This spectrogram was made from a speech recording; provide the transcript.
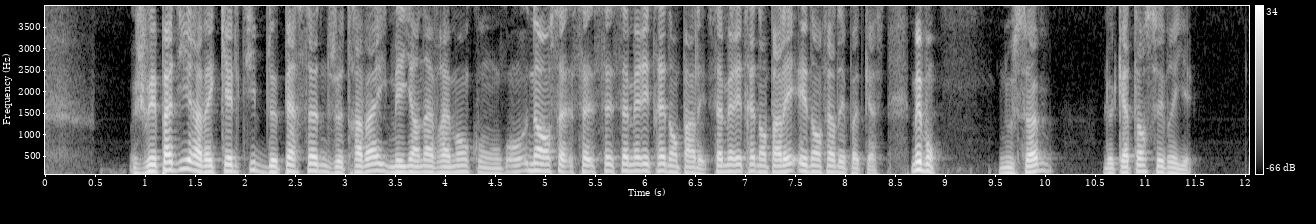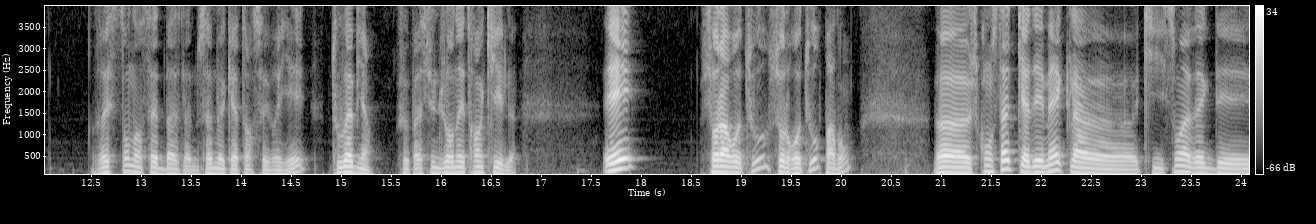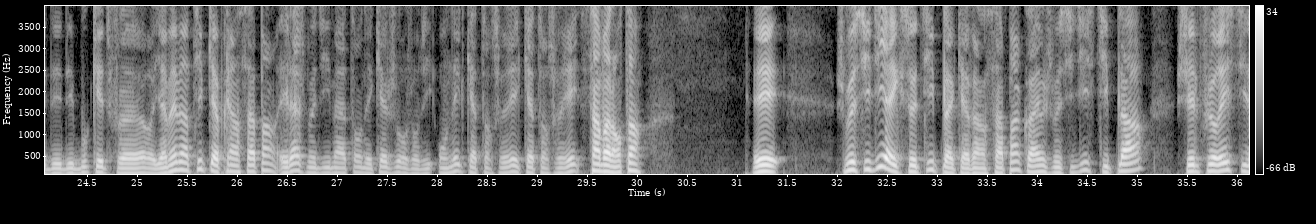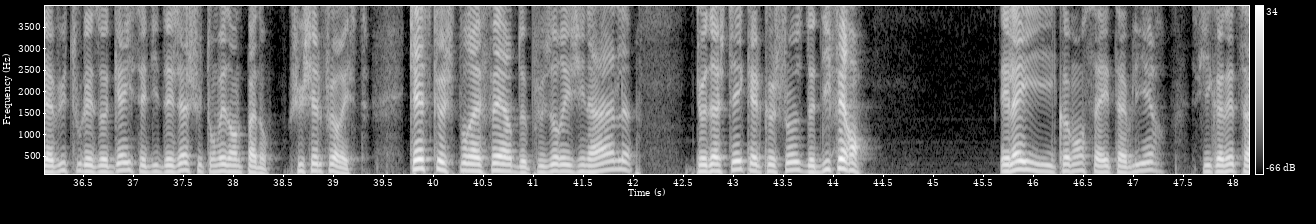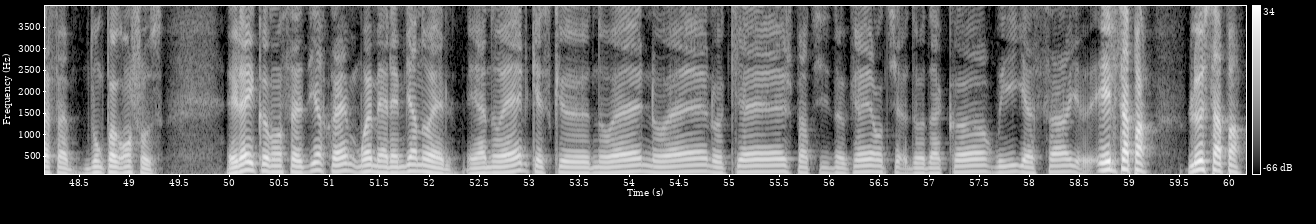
je vais pas dire avec quel type de personne je travaille, mais il y en a vraiment qu'on. Non, ça, mériterait d'en parler. Ça mériterait d'en parler et d'en faire des podcasts. Mais bon, nous sommes le 14 février. Restons dans cette base-là. Nous sommes le 14 février. Tout va bien. Je passe une journée tranquille. Et sur la retour, sur le retour, pardon, euh, je constate qu'il y a des mecs là euh, qui sont avec des, des- des bouquets de fleurs. Il y a même un type qui a pris un sapin. Et là, je me dis, mais attendez, quel jour aujourd'hui? On est le 14 février. Le 14 février, Saint-Valentin. Et je me suis dit, avec ce type là qui avait un sapin quand même, je me suis dit, ce type là, chez le fleuriste, il a vu tous les autres gars, il s'est dit déjà, je suis tombé dans le panneau. Je suis chez le fleuriste. Qu'est-ce que je pourrais faire de plus original que d'acheter quelque chose de différent? Et là, il commence à établir ce qu'il connaît de sa femme. Donc pas grand-chose. Et là, il commence à se dire quand même, ouais, mais elle aime bien Noël. Et à Noël, qu'est-ce que Noël, Noël, ok, je participe, ok, tient- d'accord, oui, il y a ça. Et le sapin, le sapin.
